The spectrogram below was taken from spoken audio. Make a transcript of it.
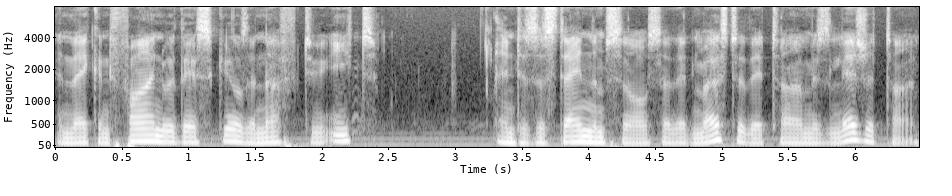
and they can find with their skills enough to eat and to sustain themselves so that most of their time is leisure time.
